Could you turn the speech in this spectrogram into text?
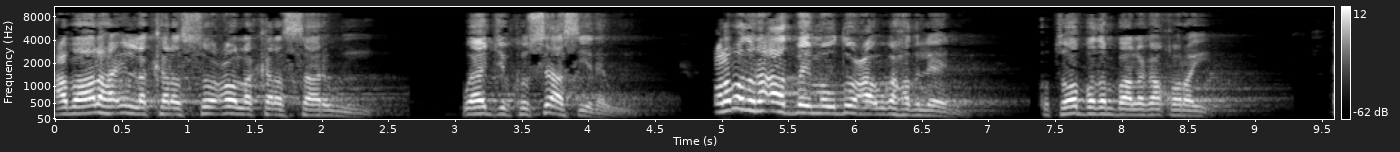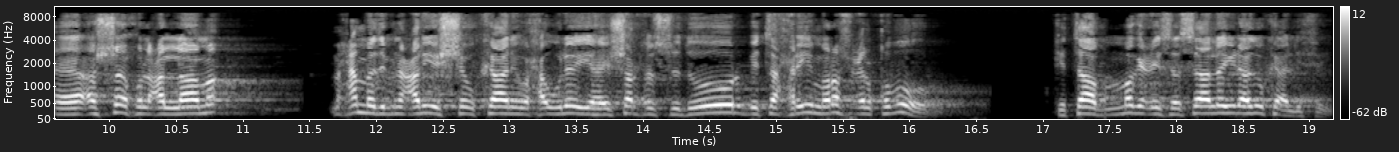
xabaalaha in la kala sooco la kala saaro weeye waajibku sidaas yadaa weeye culammaduna aad bay mawduuca uga hadleen. Kutubo badan baa laga qoray. Ashaykhu alcallaama maxamed ibnu caliy ashawkaani waxa uu leeyahay sharxu suduur bitaxriimi rafci alqubuur. Kitaab magaciisa saa la yidhahdu ka allifay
